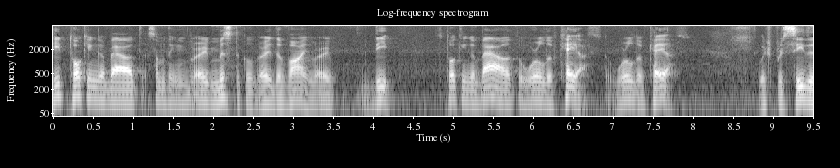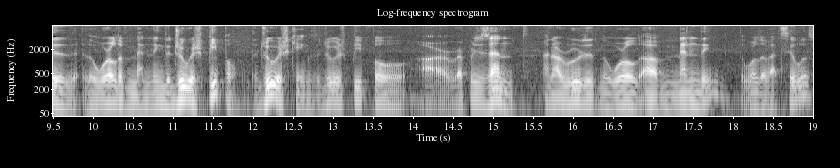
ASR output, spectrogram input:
he talking about something very mystical, very divine, very deep. He's talking about the world of chaos, the world of chaos, which preceded the world of mending. The Jewish people, the Jewish kings, the Jewish people are represent and are rooted in the world of mending, the world of Atzilus.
